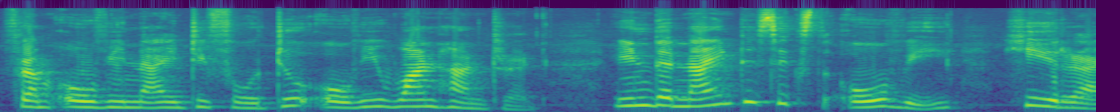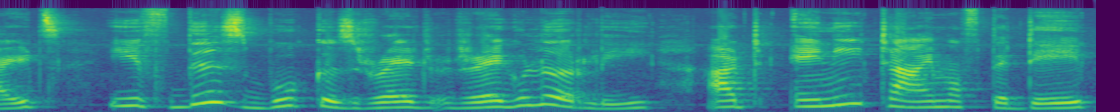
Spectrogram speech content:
from OV 94 to OV 100. In the 96th OV, he writes If this book is read regularly at any time of the day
